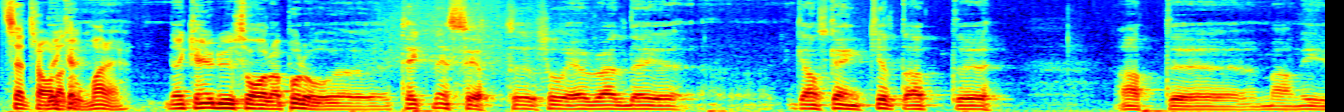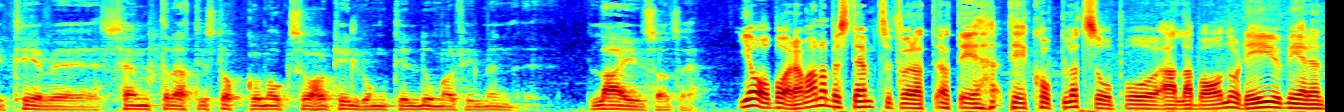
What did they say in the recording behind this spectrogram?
centrala kan, domare. Det kan ju du svara på då. Tekniskt sett så är väl det ganska enkelt att, att man i tv-centrat i Stockholm också har tillgång till domarfilmen live så att säga. Ja, bara man har bestämt sig för att, att, det, att det är kopplat så på alla banor. Det är ju mer än...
